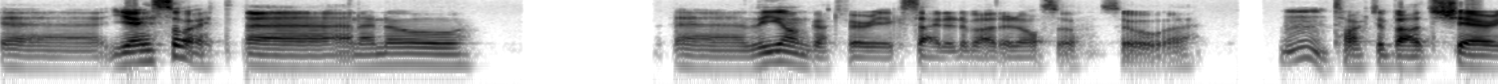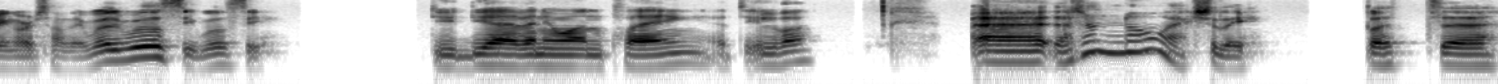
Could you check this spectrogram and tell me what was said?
Uh, yeah, I saw it, uh, and I know uh, Leon got very excited about it also. So Hmm. talked about sharing or something. Well, we'll see. We'll see. Do, you- do you have anyone playing at Ilva? Uh, I don't know actually, but uh,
